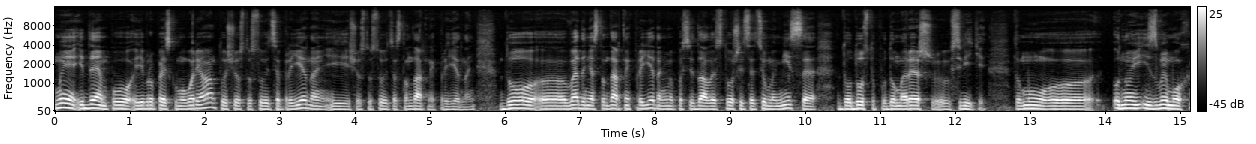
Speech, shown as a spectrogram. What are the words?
Ми йдемо по європейському варіанту, що стосується приєднань і що стосується стандартних приєднань. До е, введення стандартних приєднань ми посідали 167 місце до доступу до мереж в світі. Тому е, одною із вимог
